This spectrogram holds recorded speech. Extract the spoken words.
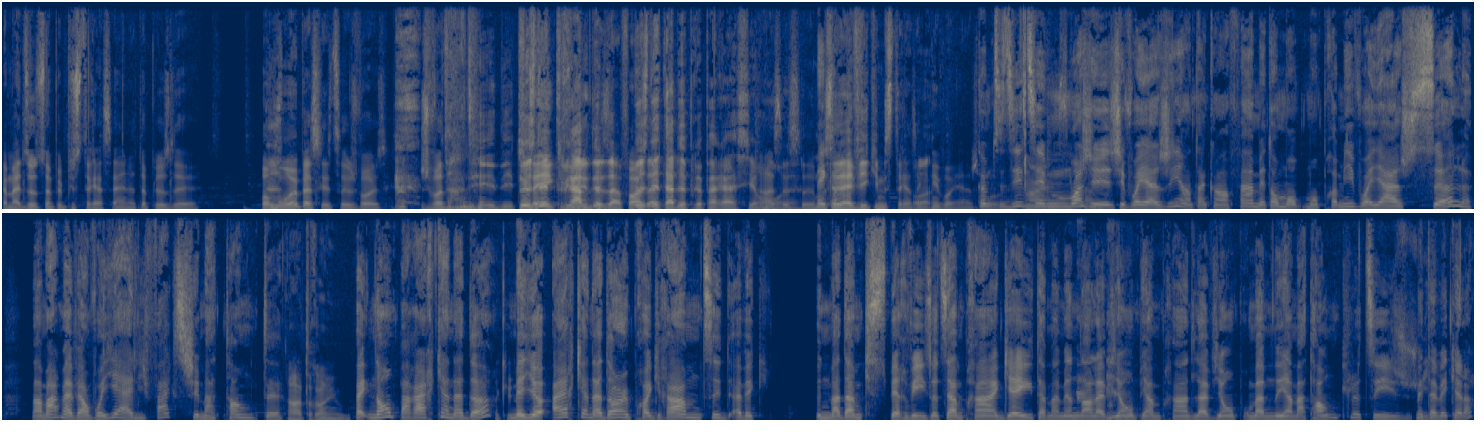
Comme adulte, c'est un peu plus stressant. là. T'as plus de. Pas Plus- moi, parce que tu sais, je vais, je vais dans des, des Plus inclus, de, des affaires. plus d'étapes de préparation. Ah, c'est euh. ça. Moi, c'est comme- la vie qui me stresse Ouais. avec mes voyages. Comme pas- tu dis, Ouais, sais, c'est moi, j'ai voyagé en tant qu'enfant. Mettons, mon, mon premier voyage seul, ma mère m'avait envoyé à Halifax chez ma tante. En train ou? Fait non, par Air Canada. Mais il y a Air Canada, un programme, tu sais, avec une madame qui supervise. là. Tu sais, elle me prend à gate, elle m'amène dans l'avion, puis elle me prend de l'avion pour m'amener à ma tante. Là, tu sais, je- Mais t'avais quel âge?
